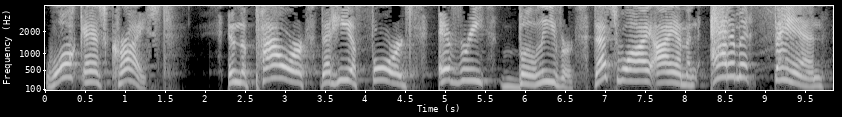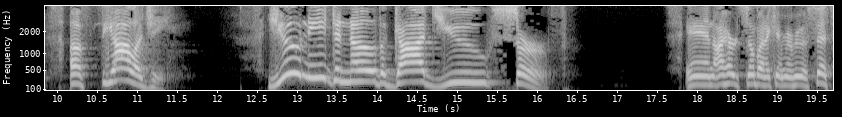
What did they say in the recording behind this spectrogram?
Walk as Christ in the power that He affords every believer. That's why I am an adamant fan of theology. You need to know the God you serve. And I heard somebody, I can't remember who said,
